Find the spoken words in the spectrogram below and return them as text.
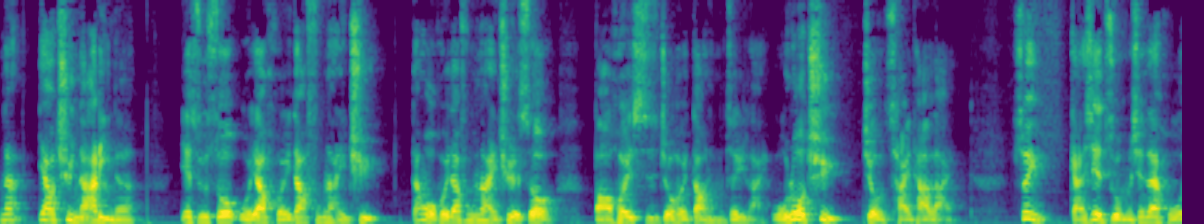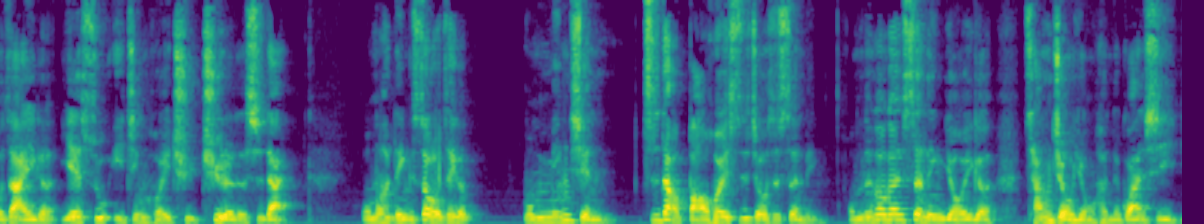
那要去哪里呢？耶稣说：“我要回到父那里去。当我回到父那里去的时候，保惠师就会到你们这里来。我若去，就差他来。”所以感谢主，我们现在活在一个耶稣已经回去去了的时代。我们领受了这个。我们明显知道保惠师就是圣灵，我们能够跟圣灵有一个长久永恒的关系，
